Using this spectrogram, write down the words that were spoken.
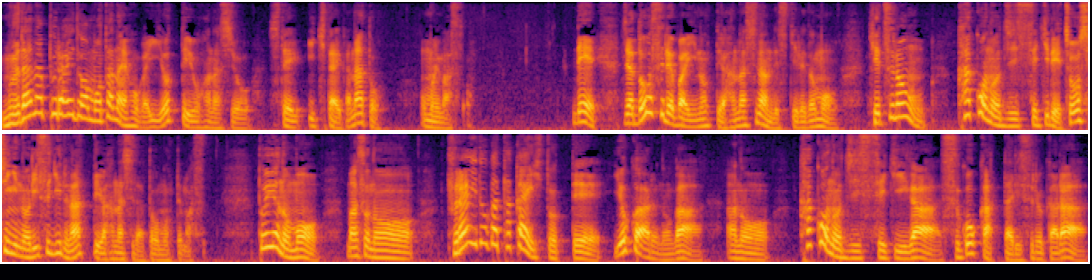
無駄なプライドは持たない方がいいよっていうお話をしていきたいかなと思いますと。で、じゃあどうすればいいのっていう話なんですけれども、結論、過去の実績で調子に乗りすぎるなっていう話だと思ってます。というのも、まあその、プライドが高い人ってよくあるのが、あの、過去の実績がすごかったりするから、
